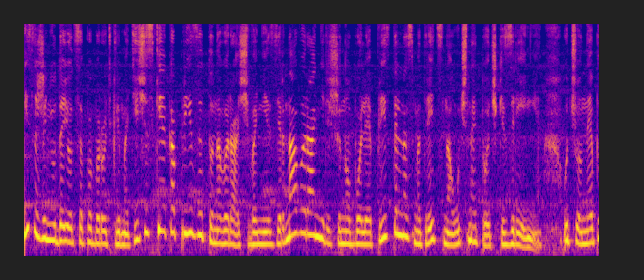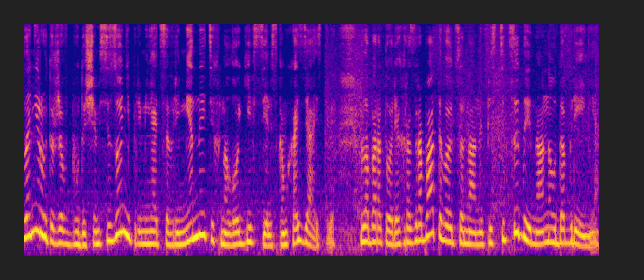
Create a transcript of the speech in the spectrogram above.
Если же не удается побороть климатические капризы, то на выращивание зерна в Иране решено более пристально смотреть с научной точки зрения. Ученые планируют уже в будущем сезоне применять современные технологии в сельском хозяйстве. В лабораториях разрабатываются нанопестициды и наноудобрения.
